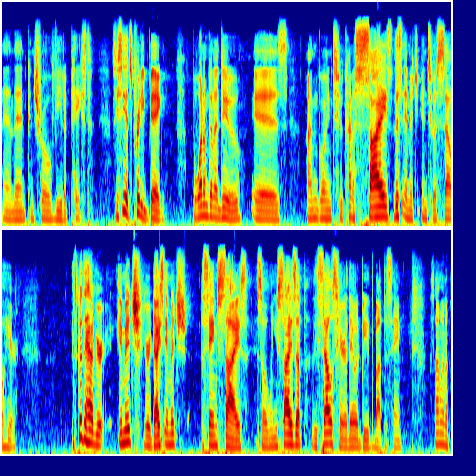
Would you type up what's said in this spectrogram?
And then Control V to paste. So you see it's pretty big. But what I'm going to do is I'm going to kind of size this image into a cell here. It's good to have your image, your dice image, the same size. So when you size up the cells here, they would be about the same. So I'm going to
